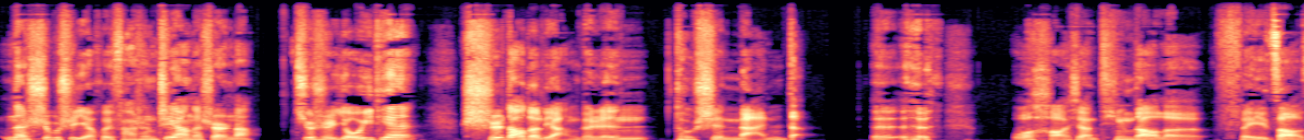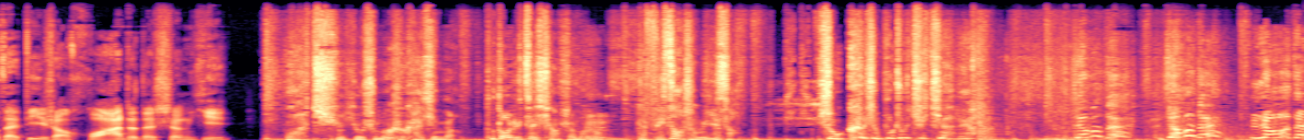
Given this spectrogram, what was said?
那是不是也会发生这样的事儿呢？就是有一天迟到的两个人都是男的。呃，我好像听到了肥皂在地上滑着的声音。我去，有什么可开心的？他到底在想什么？这肥皂什么意思？是我克制不住去捡了呀！要不得，要不得，要不得，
